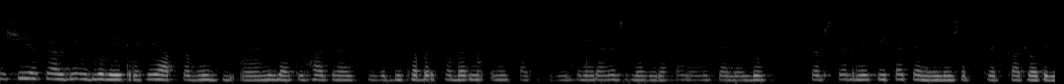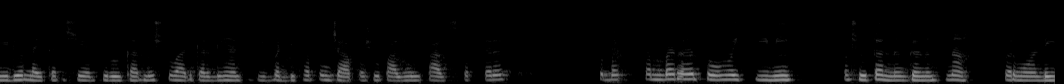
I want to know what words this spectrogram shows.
ਸਤਿ ਸ਼੍ਰੀ ਅਕਾਲ ਜੀ, ਵੀਡੀਓ ਵੇਖ ਰਹੇ ਆਪ ਸਭ ਨੂੰ ਜੀ, ਆਇਆਂ ਨੂੰ ਲੈ ਕੇ ਹਾਜ਼ਰ ਹਾਂ ਦੀ ਵੱਡੀ ਖਬਰ ਖਬਰ ਨਾਲ ਅੰਤ ਤੱਕ ਜ਼ਰੂਰ ਬਣੇ ਰਹਿਣਾ, ਜਿੰਨਾ ਵੀਰਾਂ ਭੈਣਾਂ ਨੇ ਚੈਨਲ ਨੂੰ ਸਬਸਕ੍ਰਾਈਬ ਨਹੀਂ ਕੀਤਾ ਚੈਨਲ ਨੂੰ ਸਬਸਕ੍ਰਾਈਬ ਕਰ ਲਓ ਅਤੇ ਵੀਡੀਓ ਲਾਈਕ ਅਤੇ ਸ਼ੇਅਰ ਜ਼ਰੂਰ ਕਰ ਲਓ। ਸ਼ੁਰੂਆਤ ਕਰਦੇ ਹਾਂ ਅੱਜ ਦੀ ਵੱਡੀ ਖਬਰ, ਪੰਜਾਬ ਪਸ਼ੂ ਪਾਲਣ ਵਿਭਾਗ ਸਕੱਤਰ ਸਤੰਬਰ ਤੋਂ 21ਵੀਂ ਪਸ਼ੂ ਧਨ ਗਣਨਾ ਕਰਵਾਉਣ ਲਈ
